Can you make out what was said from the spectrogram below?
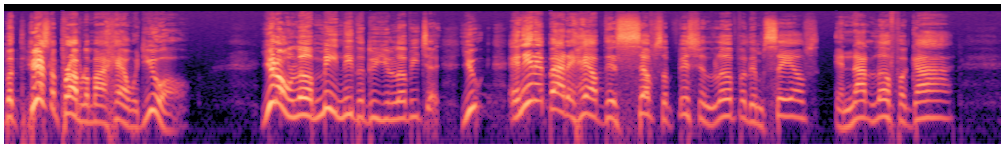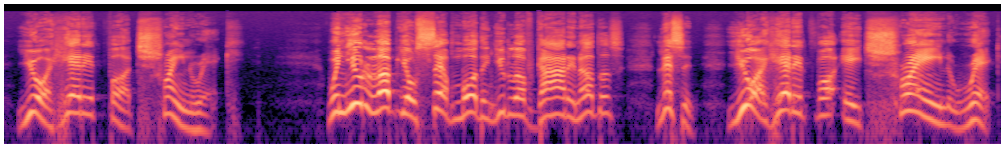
but here's the problem I have with you all. You don't love me, neither do you love each other. You, and anybody have this self-sufficient love for themselves and not love for God, you're headed for a train wreck. When you love yourself more than you love God and others, listen, you are headed for a train wreck.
